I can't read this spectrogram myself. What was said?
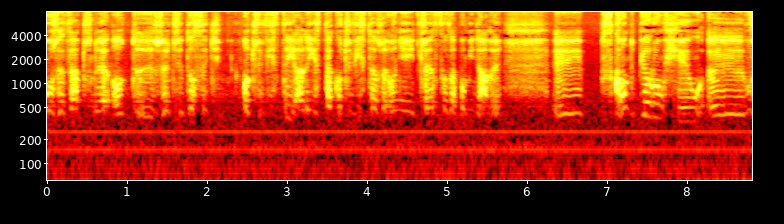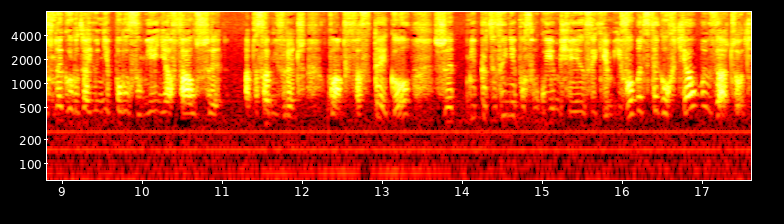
może zacznę od e, rzeczy dosyć oczywistej, ale jest tak oczywista, że o niej często zapominamy. E, skąd biorą się e, różnego rodzaju nieporozumienia, fałsze, a czasami wręcz kłamstwa z tego, że nieprecyzyjnie posługujemy się językiem. I wobec tego chciałbym zacząć,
